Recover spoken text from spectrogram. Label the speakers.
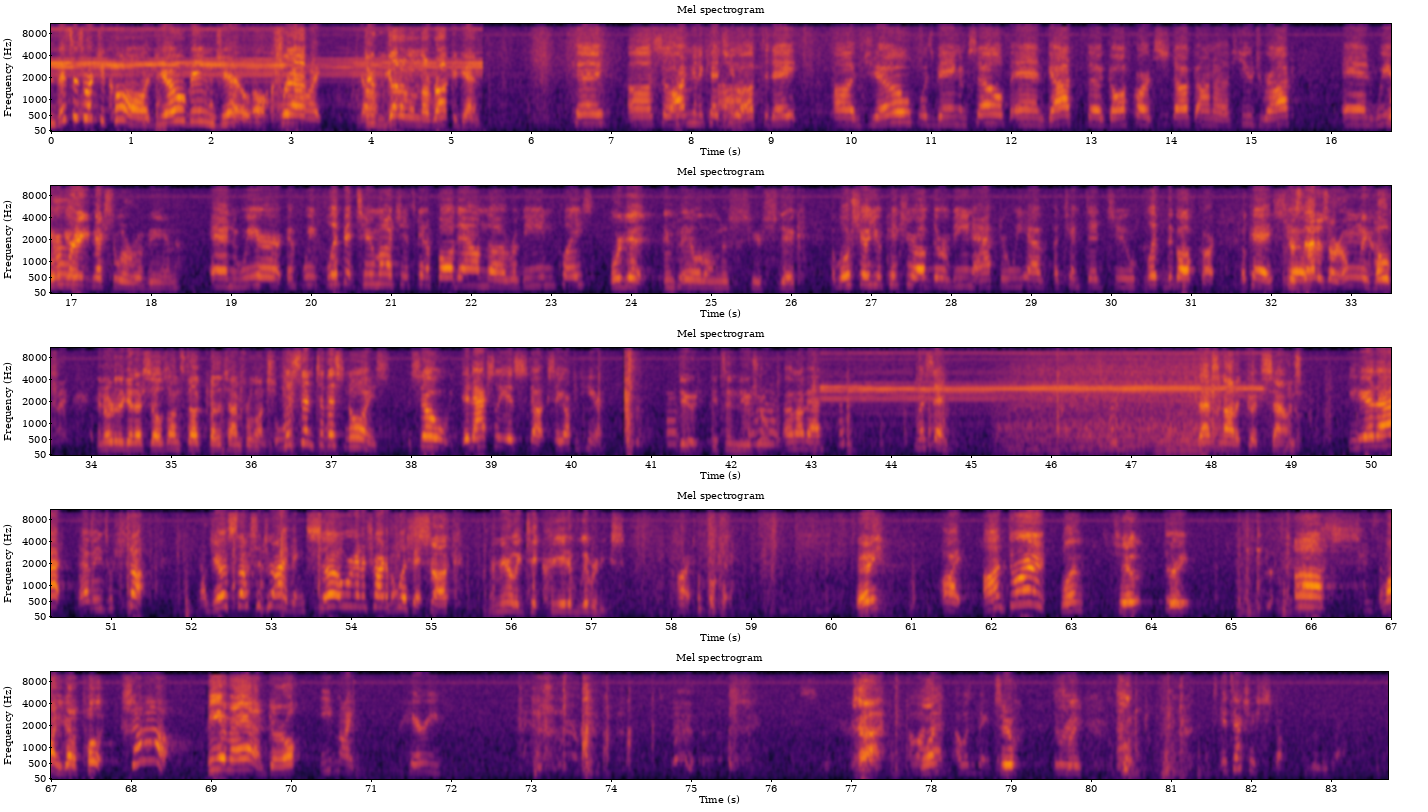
Speaker 1: And this is what you call Joe being Joe.
Speaker 2: Oh crap!
Speaker 1: Alright,
Speaker 2: Dude, we got him on the rock again.
Speaker 1: Okay, uh, so I'm gonna catch you
Speaker 2: Ah.
Speaker 1: up to date. Uh, Joe was being himself and got the golf cart stuck on a huge rock. And we are
Speaker 2: We're
Speaker 1: gonna,
Speaker 2: right next to a ravine.
Speaker 1: and we're if we flip it too much, it's gonna fall down the ravine place.
Speaker 2: Or get impaled on this here stick.
Speaker 1: We'll show you a picture of the ravine after we have attempted to flip the golf cart. Okay, so
Speaker 2: Because that is our only hope in order to get ourselves unstuck by the time for lunch.
Speaker 1: listen to this noise. So it actually is stuck, so y'all can hear.
Speaker 2: Dude, it's in neutral.
Speaker 1: Oh my bad. Listen,
Speaker 2: That's not a good sound.
Speaker 1: you hear that? That means we're stuck. Now Joe sucks at driving, so we're gonna try to
Speaker 2: I don't
Speaker 1: flip it.
Speaker 2: suck. I merely take creative liberties.
Speaker 1: All right,
Speaker 2: Okay. Ready?
Speaker 1: all right. On three,
Speaker 2: One, two,
Speaker 1: three. Ah, oh,
Speaker 2: Come on, you gotta pull it.
Speaker 1: shut up!
Speaker 2: Be a man, girl.
Speaker 1: Eat my hairy.
Speaker 2: Ah,
Speaker 1: Oh
Speaker 2: One.
Speaker 1: I wasn't paying attention.
Speaker 2: two,
Speaker 1: Three.
Speaker 2: three.
Speaker 1: It's actually stuck really bad.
